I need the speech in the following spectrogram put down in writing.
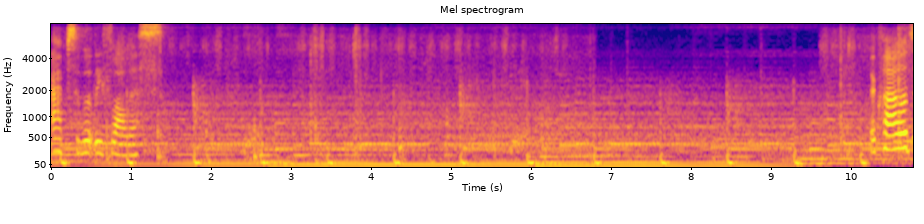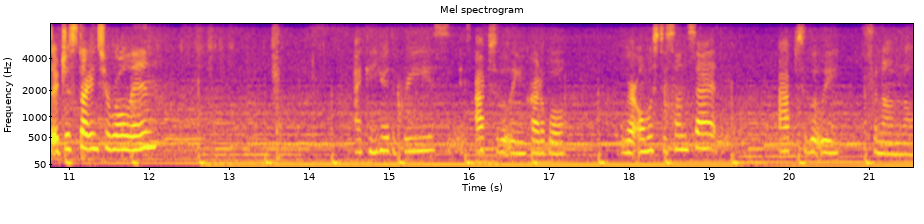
Absolutely flawless. The clouds are just starting to roll in. Can hear the breeze. It's absolutely incredible. We're almost to sunset. Absolutely phenomenal.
